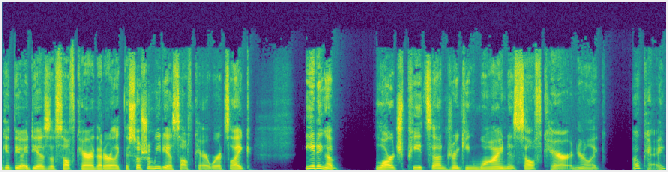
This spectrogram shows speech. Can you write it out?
get the ideas of self care that are like the social media self care, where it's like eating a large pizza and drinking wine is self care. And you're like, okay,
